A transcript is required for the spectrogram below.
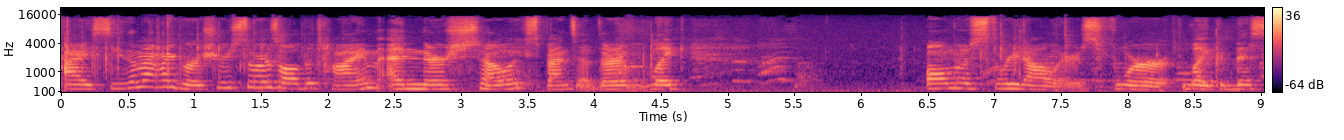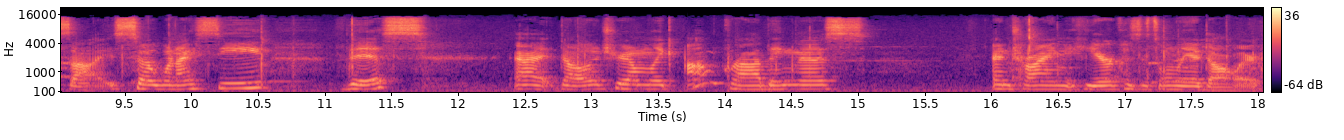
I see them at my grocery stores all the time and they're so expensive. They're like almost $3 for like this size. So when I see this at Dollar Tree, I'm like, I'm grabbing this and trying it here because it's only a dollar.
